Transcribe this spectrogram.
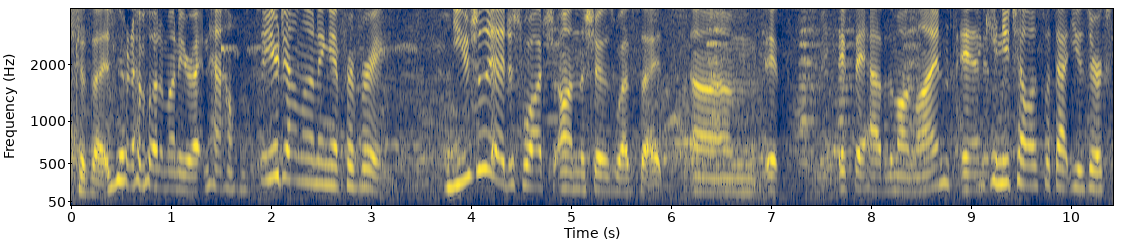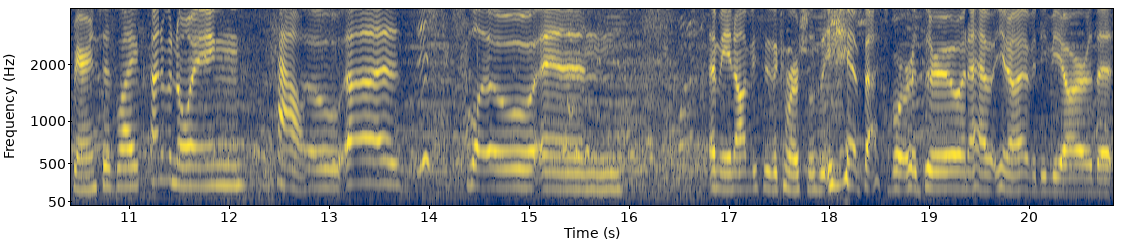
because I don't have a lot of money right now. So you're downloading it for free. Usually, I just watch on the show's websites um, if if they have them online. And, And can you tell us what that user experience is like? kind of annoying. How? So, uh, just slow and. I mean, obviously the commercials that you can't fast forward through, and I have, you know, I have a DVR that,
